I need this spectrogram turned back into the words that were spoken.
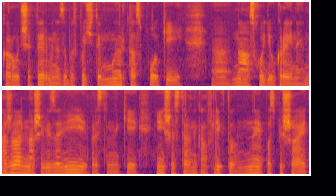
коротші терміни забезпечити мир та спокій е, на сході України. На жаль, наші візові, представники іншої сторони конфлікту не поспішають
